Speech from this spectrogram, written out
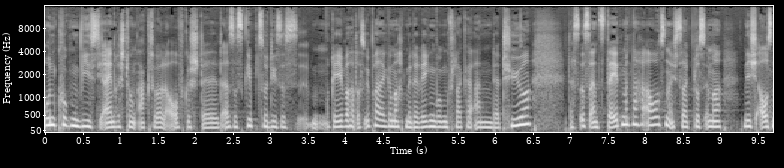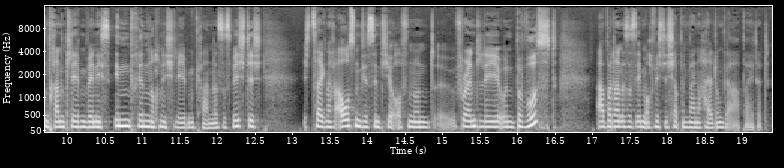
und gucken, wie ist die Einrichtung aktuell aufgestellt. Also es gibt so dieses, ähm, Rewe hat das überall gemacht mit der Regenbogenflagge an der Tür. Das ist ein Statement nach außen. Ich sage bloß immer, nicht außen dran kleben, wenn ich es innen drin noch nicht leben kann. Es ist wichtig, ich zeige nach außen, wir sind hier offen und äh, friendly und bewusst. Aber dann ist es eben auch wichtig, ich habe in meiner Haltung gearbeitet.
